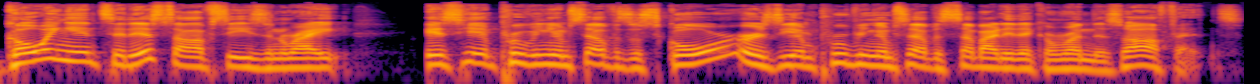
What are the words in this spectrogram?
going into this offseason, right? Is he improving himself as a scorer or is he improving himself as somebody that can run this offense?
